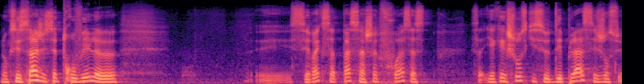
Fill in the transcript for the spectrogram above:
Donc c'est ça, j'essaie de trouver le. C'est vrai que ça passe à chaque fois. il y a quelque chose qui se déplace et j'en suis,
